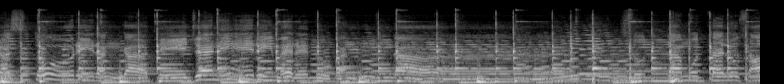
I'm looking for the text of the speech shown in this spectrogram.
ಕಸ್ತೂರಿ ರಂಗ ತೇಜನೇರಿ ಮೆರೆದು ಬಂದ ಸುತ್ತಮುತ್ತಲು ಸಾ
